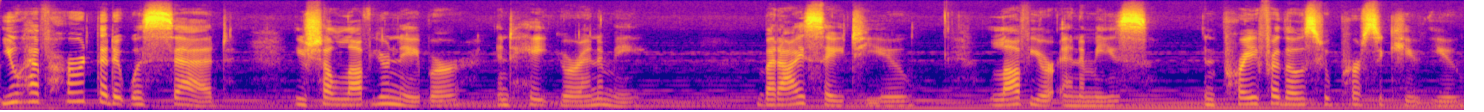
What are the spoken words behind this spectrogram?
You have heard that it was said, You shall love your neighbor and hate your enemy. But I say to you, Love your enemies and pray for those who persecute you,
